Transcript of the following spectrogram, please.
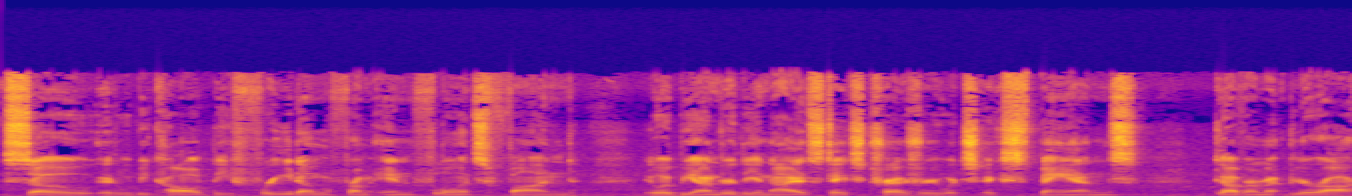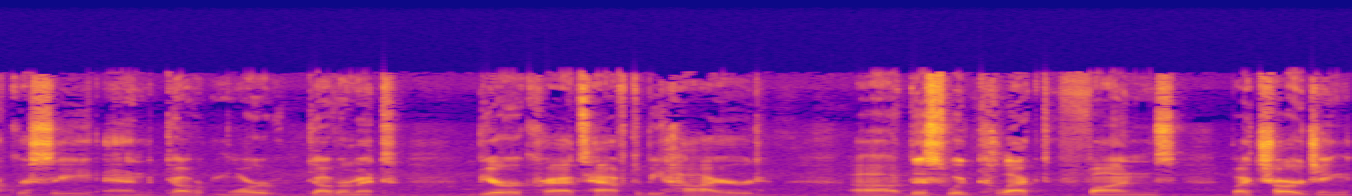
So it would be called the Freedom from Influence Fund. It would be under the United States Treasury, which expands government bureaucracy and gov- more government bureaucrats have to be hired. Uh, this would collect funds by charging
